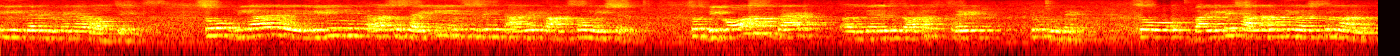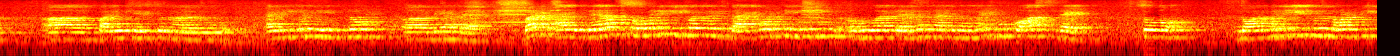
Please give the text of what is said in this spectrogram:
feel that women are objects. So we are uh, living in a society which is in under transformation. So because of that, uh, there is a lot of threat to women. సో బయట చాలా మంది వస్తున్నారు ఆ, పని చేస్తున్నారు అండ్ ఈవెన్ ఇంట్లో దే ఆర్ దేర్ బట్ దేర్ ఆర్ సో మెనీ పీపుల్ విత్ బ్యాక్వర్డ్ థింకింగ్ హూ ఆర్ ప్రెసెంట్ అట్ ద మూమెంట్ హూ కాస్ థ్రెట్ So normally it will not be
